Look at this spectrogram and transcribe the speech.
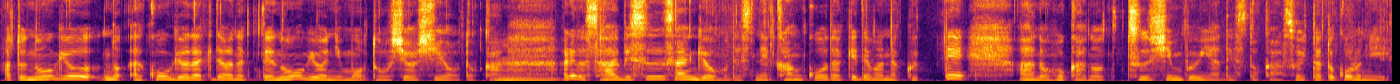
あと農業のあ工業だけではなくて農業にも投資をしようとか、うんあるいはサービス産業もですね観光だけではなくってあの他の通信分野ですとかそういったところに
